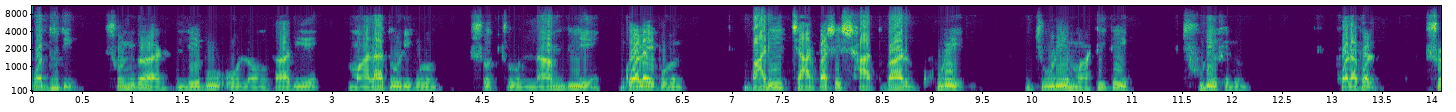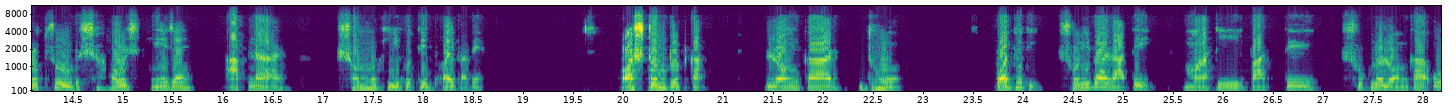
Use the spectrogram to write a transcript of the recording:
পদ্ধতি, শনিবার লেবু ও লঙ্কা দিয়ে মালা তৈরি করুন, শত্রুর নাম দিয়ে গলায় পড়ুন। বাড়ির চারপাশে সাতবার ঘুরে জোরে মাটিতে ছুঁড়ে ফেলুন। ফলাফল, শত্রুর সাহস ভেঙে যায়, আপনার সম্মুখী হতে ভয় পাবে। অষ্টম টোটকা লঙ্কার ধোঁয়া। পদ্ধতি, শনিবার রাতে মাটির পাত্রে শুকনো লঙ্কা ও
